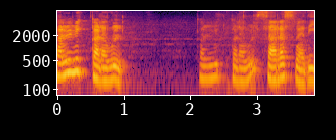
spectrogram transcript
கல்விக்கடவுள். கடவுள் சரஸ்வதி.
